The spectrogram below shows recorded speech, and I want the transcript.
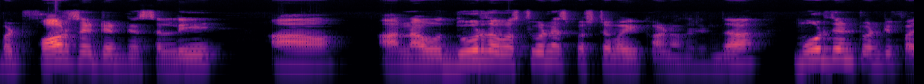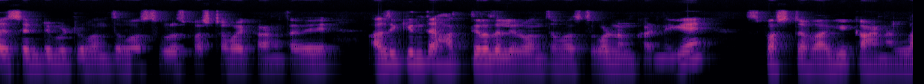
ಬಟ್ ಫಾರ್ ಸೈಟೆಡ್ನೆಸ್ ಅಲ್ಲಿ ನಾವು ದೂರದ ವಸ್ತುಗಳನ್ನೇ ಸ್ಪಷ್ಟವಾಗಿ ಕಾಣೋದ್ರಿಂದ more than twenty five centimeter ಅಂತ ವಸ್ತುಗಳು ಸ್ಪಷ್ಟವಾಗಿ ಕಾಣ್ತವೆ. ಅದಕ್ಕಿಂತ ಹತ್ತಿರದಲ್ಲಿರುವಂತಹ ವಸ್ತುಗಳು ನಮ್ಮ ಕಣ್ಣಿಗೆ ಸ್ಪಷ್ಟವಾಗಿ ಕಾಣಲ್ಲ.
